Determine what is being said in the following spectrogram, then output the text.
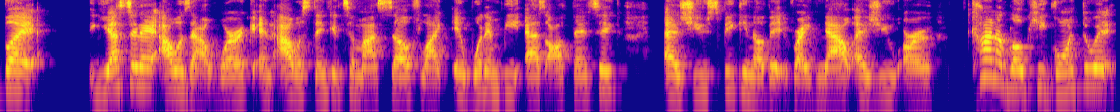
But yesterday i was at work and i was thinking to myself like it wouldn't be as authentic as you speaking of it right now as you are kind of low key going through it,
